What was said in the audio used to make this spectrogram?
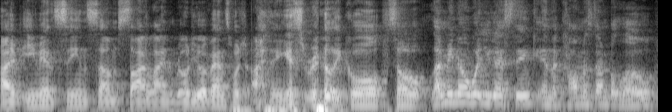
I've even seen some sideline rodeo events, which I think is really cool. So let me know what you guys think in the comments down below.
